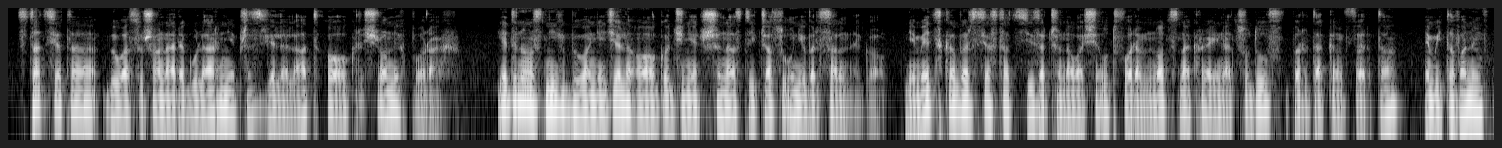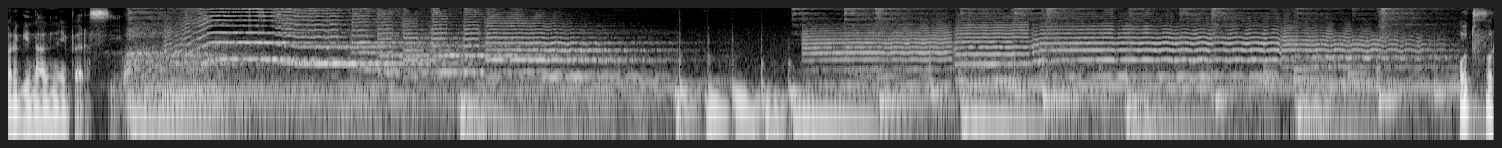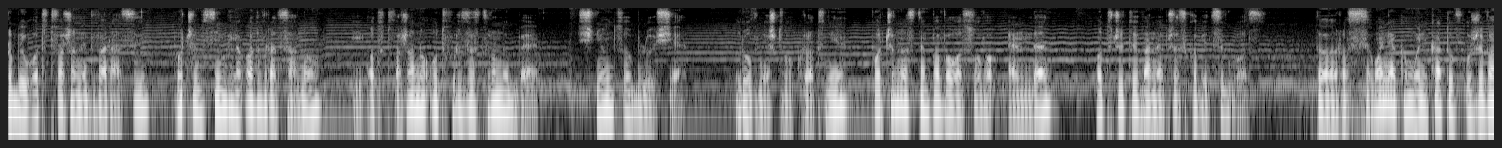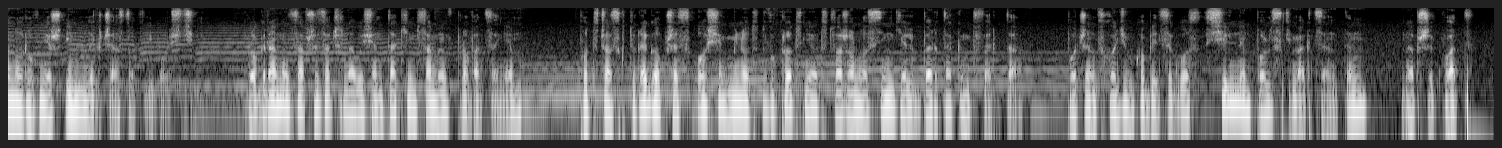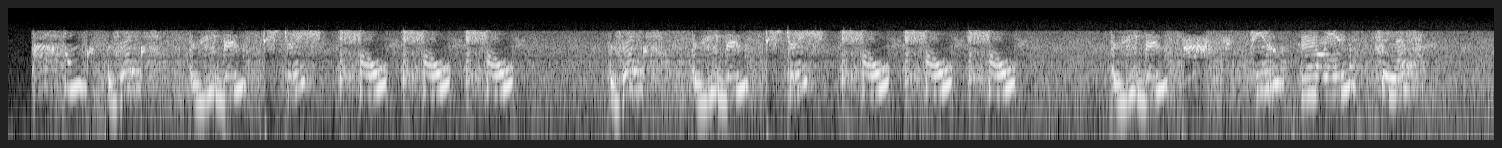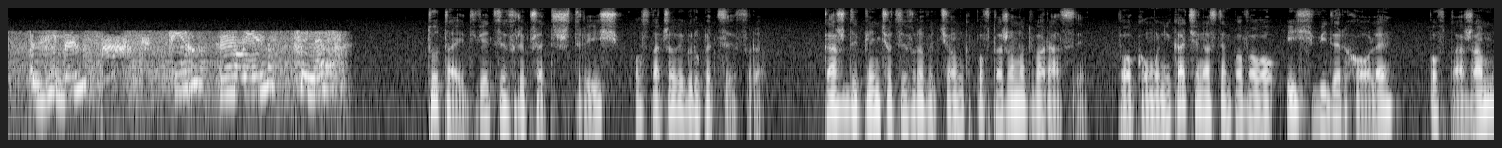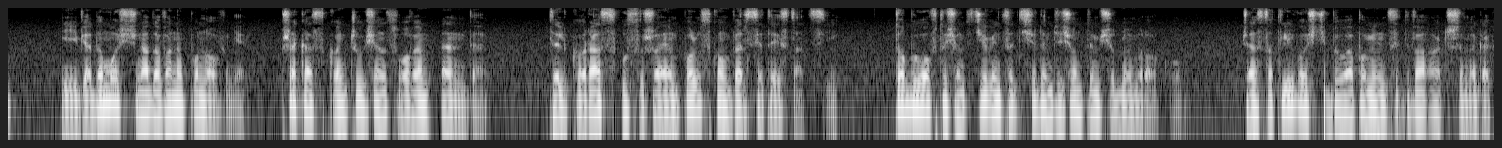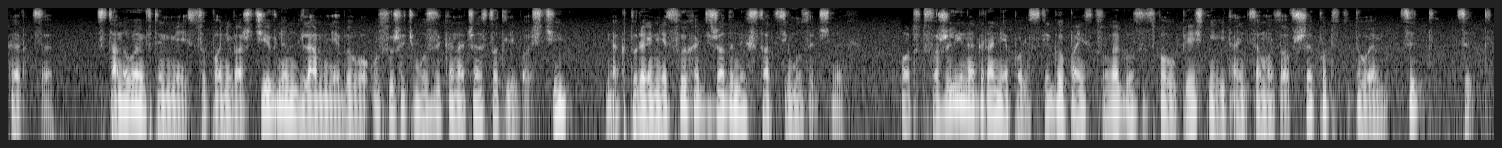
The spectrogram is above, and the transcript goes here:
Stacja ta była słyszana regularnie przez wiele lat o określonych porach. Jedną z nich była niedziela o godzinie 13 czasu uniwersalnego. Niemiecka wersja stacji zaczynała się utworem Nocna Kraina Cudów Berta Kempferta, emitowanym w oryginalnej wersji. Utwór był odtwarzany dwa razy, po czym singla odwracano i odtwarzano utwór ze strony B, śniąc o bluesie, również dwukrotnie, po czym następowało słowo ende, odczytywane przez kobiecy głos. Do rozsyłania komunikatów używano również innych częstotliwości. Programy zawsze zaczynały się takim samym wprowadzeniem, podczas którego przez 8 minut dwukrotnie odtwarzano singiel Berta Kempferta, po czym wchodził kobiecy głos z silnym polskim akcentem, na przykład 7, 8, 4, 9, 5. 7, 8, 4, 9, 5. Tutaj dwie cyfry przed sztryś oznaczały grupę cyfr. Każdy pięciocyfrowy ciąg powtarzano dwa razy. Po komunikacie następowało ich wiederhole, powtarzam, i wiadomość nadawano ponownie. Przekaz kończył się słowem ende. Tylko raz usłyszałem polską wersję tej stacji. To było w 1977 roku. Częstotliwość była pomiędzy 2 a 3 MHz. Stanąłem w tym miejscu, ponieważ dziwnym dla mnie było usłyszeć muzykę na częstotliwości, na której nie słychać żadnych stacji muzycznych. Odtworzyli nagranie polskiego państwowego zespołu pieśni i tańca Mazowsze pod tytułem Cyt, cyt.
